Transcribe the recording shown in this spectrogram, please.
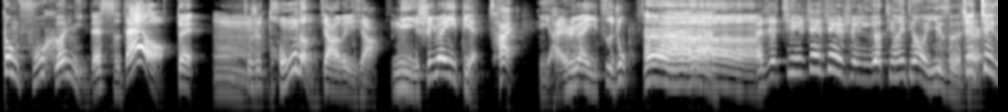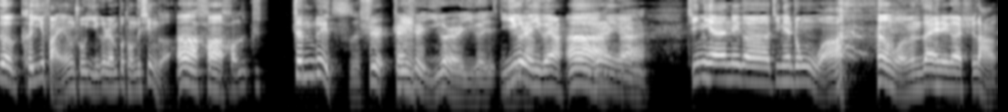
更符合你的 style？对，嗯，就是同等价位下，你是愿意点菜，你还是愿意自助？嗯嗯嗯这其实这这是一个挺挺有意思的事儿。这这个可以反映出一个人不同的性格，嗯，好好，针对此事，真是一个人一个一个人一个样，嗯，一个人一个样。今天这个今天中午啊，我们在这个食堂，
